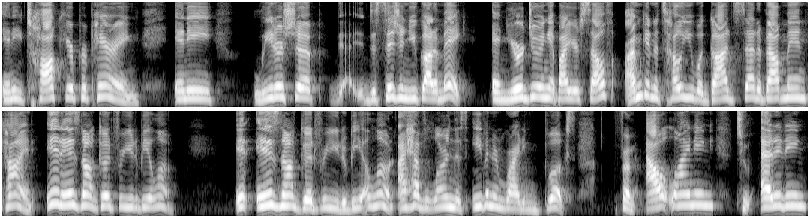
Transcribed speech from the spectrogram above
any talk you're preparing, any leadership uh, decision you've got to make, and you're doing it by yourself, I'm going to tell you what God said about mankind. It is not good for you to be alone. It is not good for you to be alone. I have learned this even in writing books from outlining to editing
